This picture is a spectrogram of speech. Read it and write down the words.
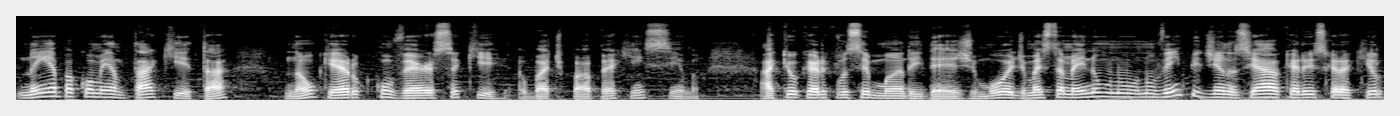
Nem é pra comentar aqui, tá? Não quero conversa aqui, o bate-papo é aqui em cima. Aqui eu quero que você manda ideias de mod, mas também não, não, não vem pedindo assim, ah, eu quero isso, quero aquilo.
